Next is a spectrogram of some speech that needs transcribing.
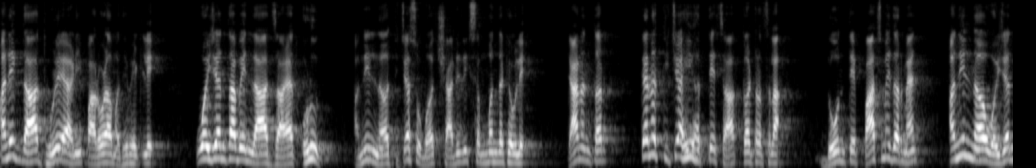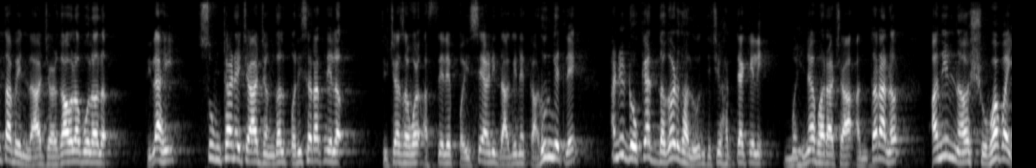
अनेकदा धुळे आणि पारोळामध्ये भेटले. वैजंताबेनला जाळ्यात ओढून अनिलनं तिच्यासोबत शारीरिक संबंध ठेवले. त्यानंतर त्यानं तिच्याही हत्येचा कट रचला. दोन ते पाच मे दरम्यान अनिलनं वैजंताबेनला जळगावला बोलावलं. तिलाही सुमठाणेच्या जंगल परिसरात नेलं. तिच्याजवळ असलेले पैसे आणि दागिने काढून घेतले आणि डोक्यात दगड घालून तिची हत्या केली. महिन्याभराच्या अंतरानं अनिलनं शोभाबाई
